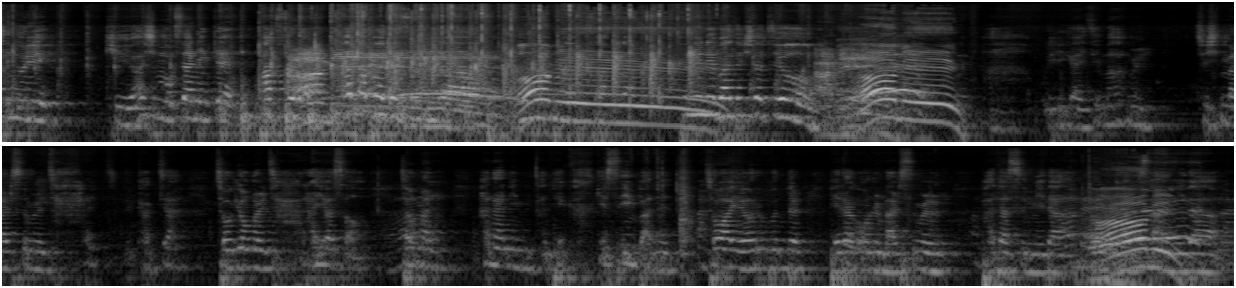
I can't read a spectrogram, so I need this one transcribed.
준비하신 우리 귀하신 목사님께 박수를 받아보겠습니다. 은혜 아멘. 받으셨죠? 아멘. 우리가 이제 마음을 주신 말씀을 잘 각자 적용을 잘 하여서 정말 하나님한테 크게 쓰임 받는 저와 여러분들 되라고 오늘 말씀을 받았습니다. 아멘. 감사합니다.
